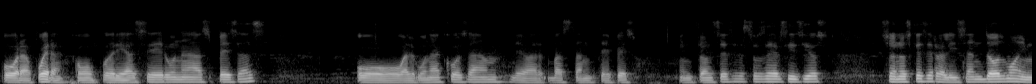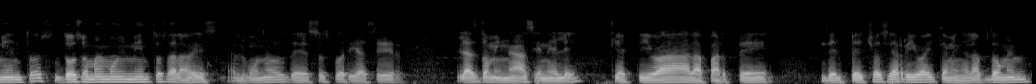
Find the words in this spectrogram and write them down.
por afuera, como podría ser unas pesas o alguna cosa de bastante peso. Entonces estos ejercicios son los que se realizan dos movimientos, dos o más movimientos a la vez. Algunos de estos podría ser las dominadas en L, que activa la parte del pecho hacia arriba y también el abdomen.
